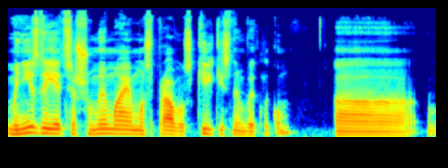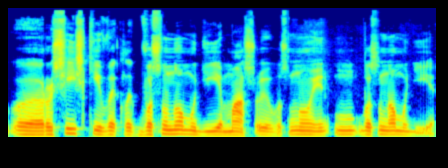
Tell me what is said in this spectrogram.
Мені здається, що ми маємо справу з кількісним викликом. Е, Російський виклик в основному діє масою, в основному, в основному діє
